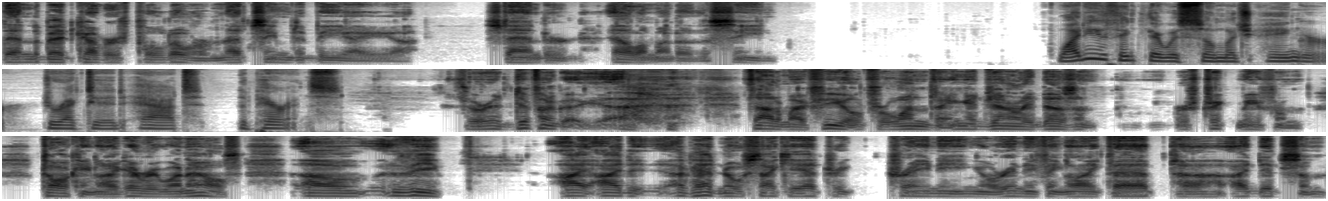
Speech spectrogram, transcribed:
then the bed covers pulled over them. That seemed to be a uh, standard element of the scene. Why do you think there was so much anger directed at the parents? It's very difficult. Yeah. It's out of my field, for one thing. It generally doesn't restrict me from talking like everyone else. Uh, the I, I, have had no psychiatric training or anything like that. Uh, I did some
